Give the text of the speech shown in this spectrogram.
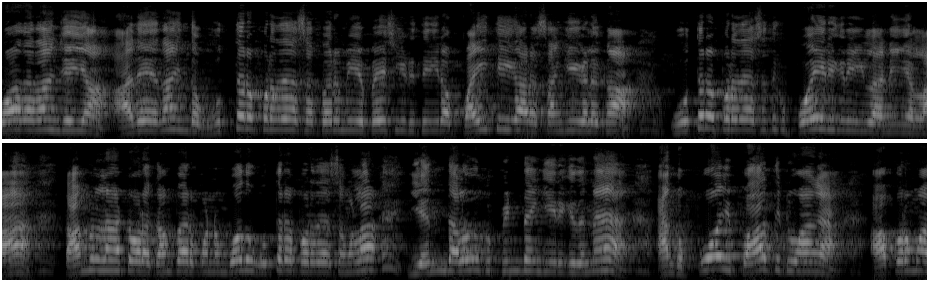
போக தான் செய்யும். அதே தான் இந்த உத்தரப்பிரதேச பெருமையை பேசிக்கிட்டு தெரிகிற பைத்தியகார சங்கிகளுக்கும் உத்தரப்பிரதேசத்துக்கு போயிருக்கிறீங்களா நீங்கெல்லாம்? தமிழ்நாட்டோட கம்பேர் பண்ணும்போது உத்தரப்பிரதேசம்லாம் எந்த அளவுக்கு பின்தங்கி இருக்குதுன்னு அங்கே போய் பார்த்துட்டு வாங்க. அப்புறமா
